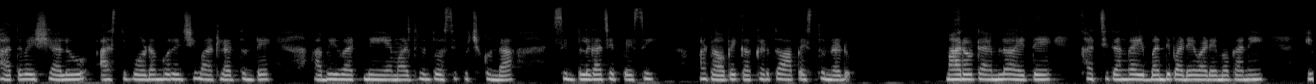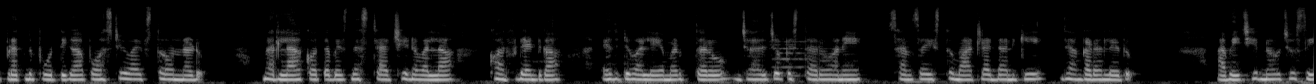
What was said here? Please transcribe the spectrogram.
పాత విషయాలు ఆస్తిపోవడం గురించి మాట్లాడుతుంటే అభి వాటిని ఏమాత్రం తోసిపుచ్చకుండా సింపుల్గా చెప్పేసి ఆ టాపిక్ అక్కడితో ఆపేస్తున్నాడు. మరో టైంలో అయితే ఖచ్చితంగా ఇబ్బంది పడేవాడేమో కానీ ఇప్పుడు అతను పూర్తిగా పాజిటివ్ వైబ్స్తో ఉన్నాడు. మరలా కొత్త బిజినెస్ స్టార్ట్ చేయడం వల్ల కాన్ఫిడెంట్గా ఎదుటి వాళ్ళు ఏమడుగుతారో జాలి చూపిస్తారో అని సంశయిస్తూ మాట్లాడడానికి జంకడం లేదు. అభి చిరునవ్వు చూసి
